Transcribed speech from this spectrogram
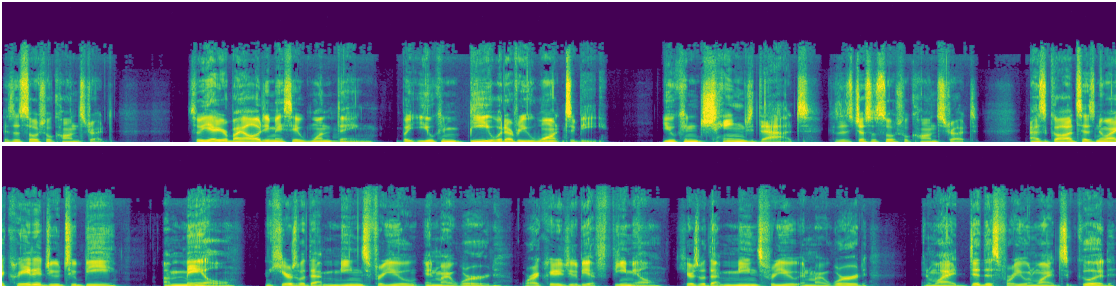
is a social construct. So, yeah, your biology may say one mm-hmm. thing, but you can be whatever you want to be. You can change that because it's just a social construct. As God says, No, I created you to be a male, and here's what that means for you in my word. Or I created you to be a female. Here's what that means for you in my word and why I did this for you and why it's good.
